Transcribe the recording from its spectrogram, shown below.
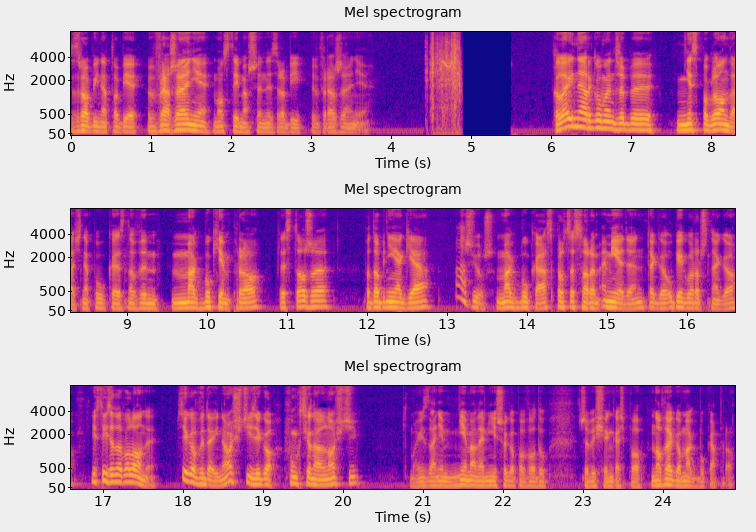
zrobi na tobie wrażenie, moc tej maszyny zrobi wrażenie. Kolejny argument, żeby nie spoglądać na półkę z nowym MacBookiem Pro, to jest to, że podobnie jak ja, masz już MacBooka z procesorem M1, tego ubiegłorocznego, jesteś zadowolony z jego wydajności, z jego funkcjonalności. Moim zdaniem nie ma najmniejszego powodu, żeby sięgać po nowego MacBooka Pro.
